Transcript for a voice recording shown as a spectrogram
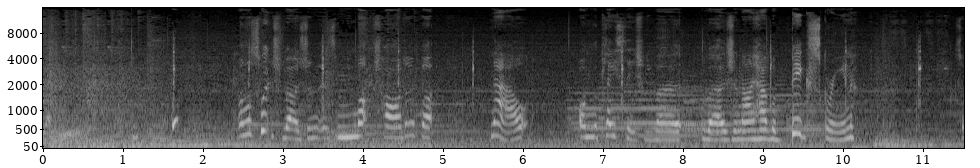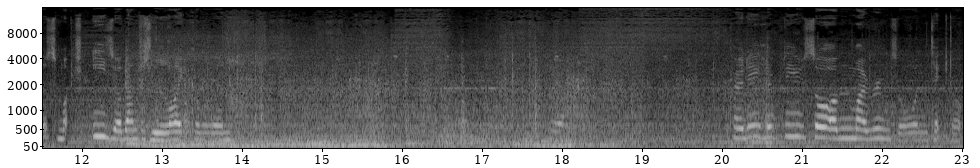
Yeah. On the Switch version, it's much harder, but now on the PlayStation ver- version, I have a big screen, so it's much easier than just light coming in. Cody, hopefully you saw on my room tour on TikTok.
